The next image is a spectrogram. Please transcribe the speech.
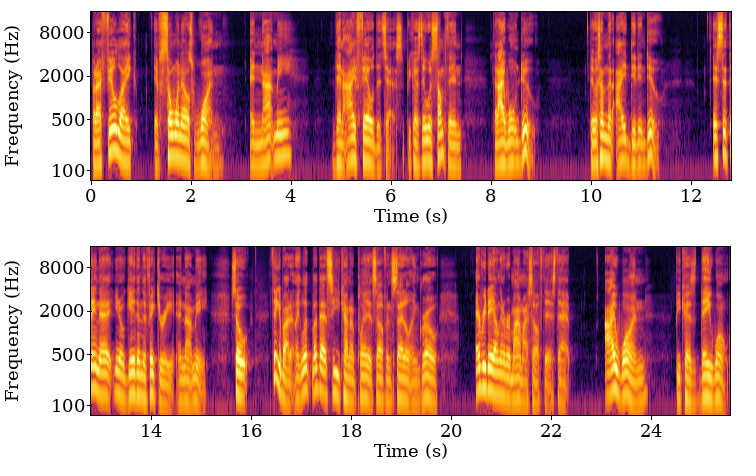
but I feel like if someone else won and not me, then I failed the test because there was something that I won't do. There was something that I didn't do. It's the thing that, you know, gave them the victory and not me. So think about it. Like let, let that seed kind of plant itself and settle and grow. Every day I'm going to remind myself this that I won because they won't.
